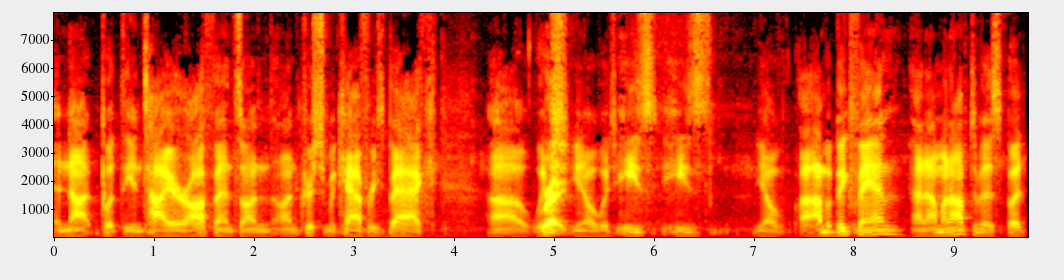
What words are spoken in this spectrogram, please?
and not put the entire offense on, on Christian McCaffrey's back, uh, which Right. you know, which he's he's you know, I'm a big fan and I'm an optimist, but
